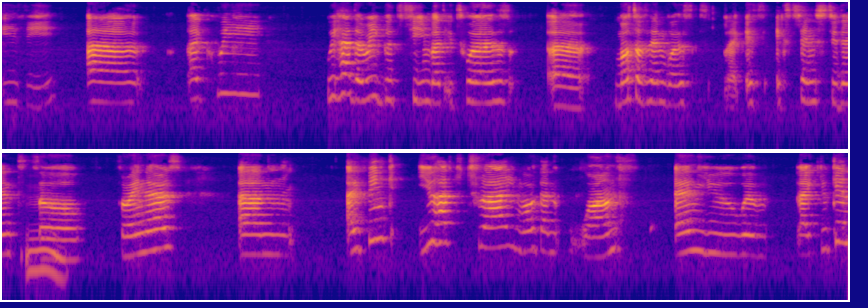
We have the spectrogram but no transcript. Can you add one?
easy. Uh, like we we had a really good team, but it was uh, most of them was like ex- exchange students, so foreigners. Um, I think you have to try more than once, and you will like you can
